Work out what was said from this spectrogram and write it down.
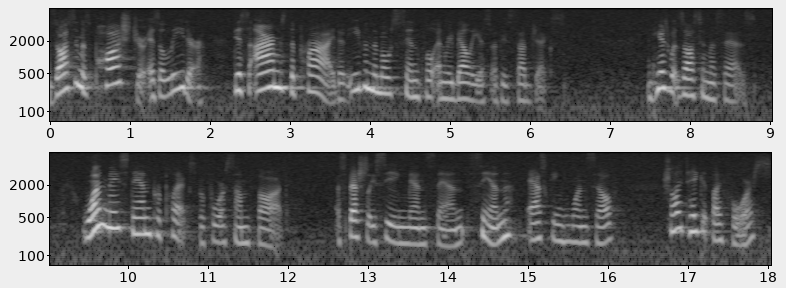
Zosima's posture as a leader disarms the pride of even the most sinful and rebellious of his subjects. And here's what Zosima says One may stand perplexed before some thought, especially seeing men sin, sin, asking oneself, Shall I take it by force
